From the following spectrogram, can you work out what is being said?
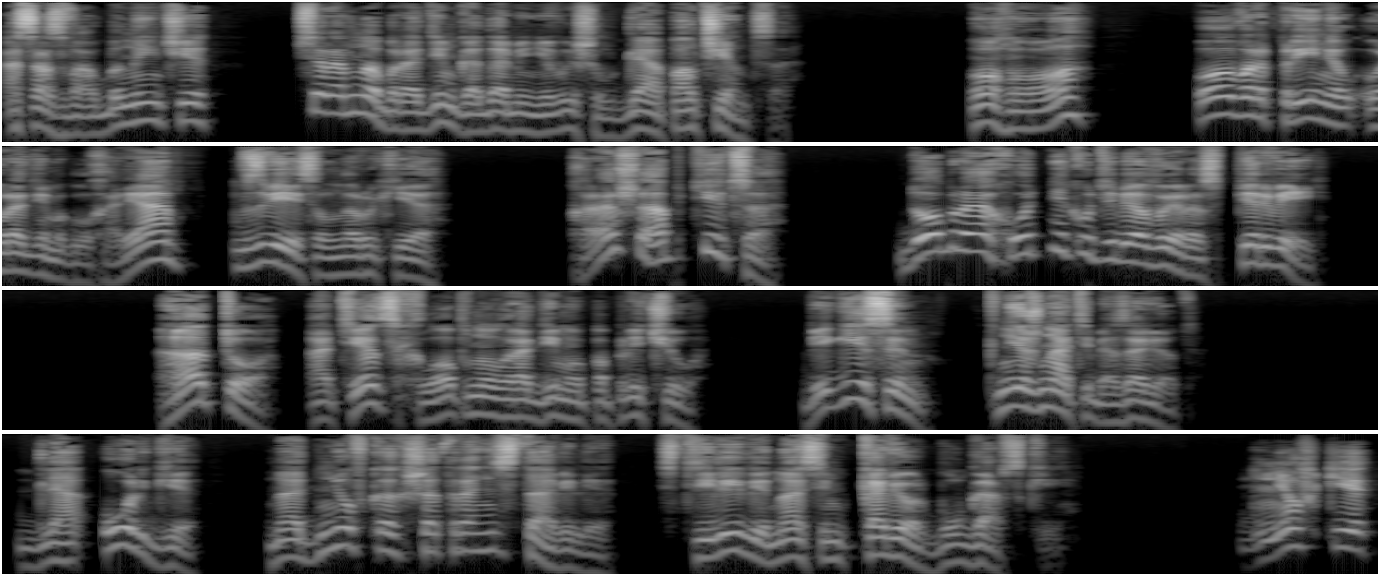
А созвал бы нынче, все равно бы Радим годами не вышел для ополченца. Ого! Повар принял у родима глухаря, взвесил на руке. Хороша птица. Добрый охотник у тебя вырос, первей. А то! Отец хлопнул Радиму по плечу. Беги, сын, княжна тебя зовет. Для Ольги на дневках шатра не ставили, стелили на семь ковер булгарский. Дневки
